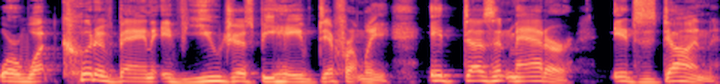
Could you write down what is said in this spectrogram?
or what could have been if you just behaved differently. It doesn't matter. It's done.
